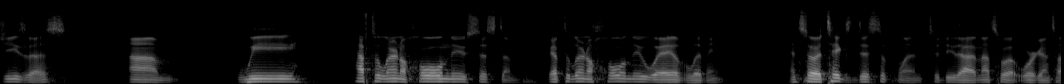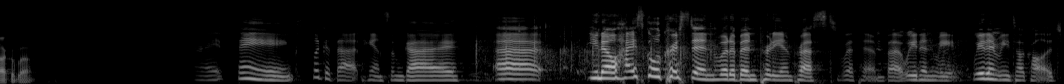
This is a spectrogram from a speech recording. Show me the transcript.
Jesus, um, we have to learn a whole new system. We have to learn a whole new way of living. And so it takes discipline to do that, and that's what we're going to talk about. All right, thanks. Look at that handsome guy. Uh, you know, high school Kristen would have been pretty impressed with him, but we didn't meet. We didn't meet till college.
